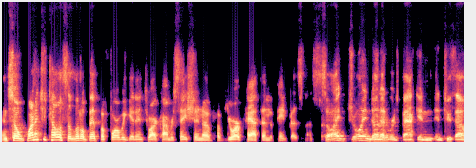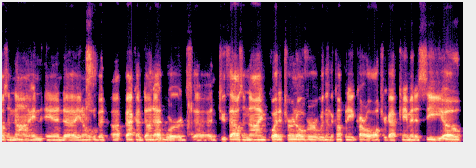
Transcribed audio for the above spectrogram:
And so, why don't you tell us a little bit before we get into our conversation of, of your path in the paint business? So, I joined Dunn Edwards back in, in 2009, and uh, you know a little bit uh, back on Dunn Edwards uh, in 2009, quite a turnover within the company. Karl Altergott came in as CEO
